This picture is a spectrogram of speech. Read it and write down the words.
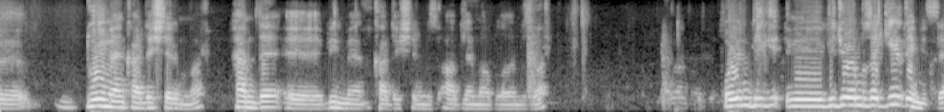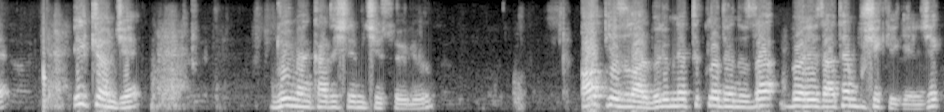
e, duymayan kardeşlerim var. Hem de e, bilmeyen kardeşlerimiz, abilerim, ablalarımız var. Oyun bilgi, e, videomuza girdiğimizde ilk önce duymayan kardeşlerim için söylüyorum. Alt yazılar bölümüne tıkladığınızda böyle zaten bu şekil gelecek.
